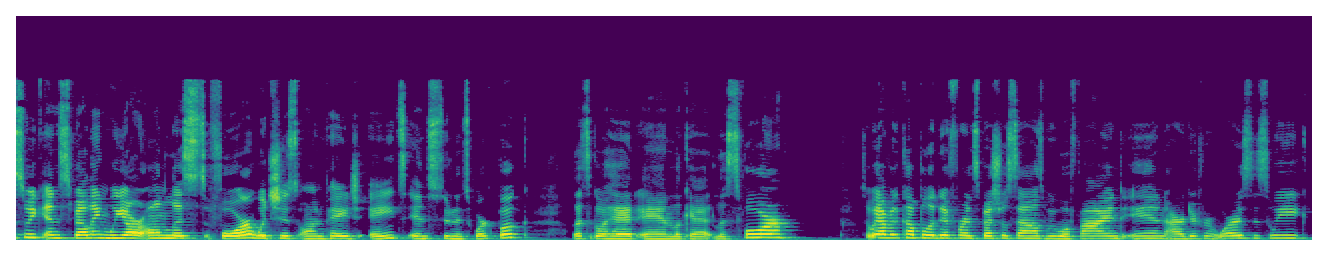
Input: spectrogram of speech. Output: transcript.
This week in spelling, we are on list four, which is on page eight in students' workbook. Let's go ahead and look at list four. So we have a couple of different special sounds we will find in our different words this week.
